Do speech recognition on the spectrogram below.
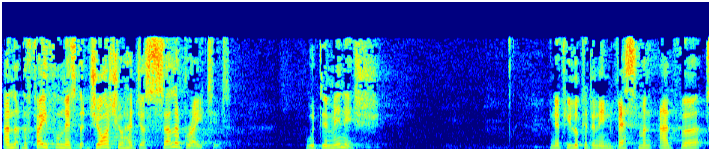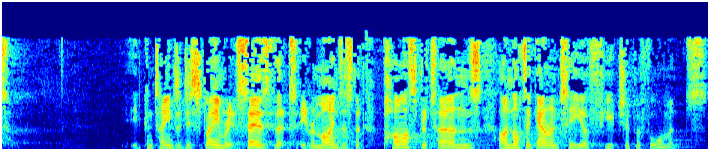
And that the faithfulness that Joshua had just celebrated would diminish you know, if you look at an investment advert it contains a disclaimer. It says that, it reminds us that past returns are not a guarantee of future performance.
